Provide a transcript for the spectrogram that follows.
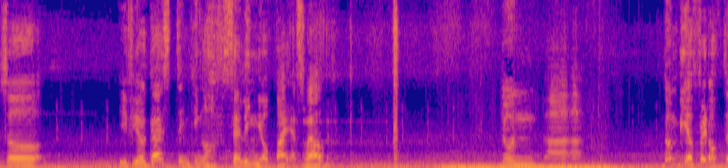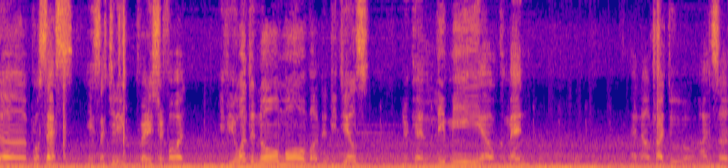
so if you're guys thinking of selling your bike as well don't uh, don't be afraid of the process. It's actually very straightforward. If you want to know more about the details you can leave me a comment and I'll try to answer.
